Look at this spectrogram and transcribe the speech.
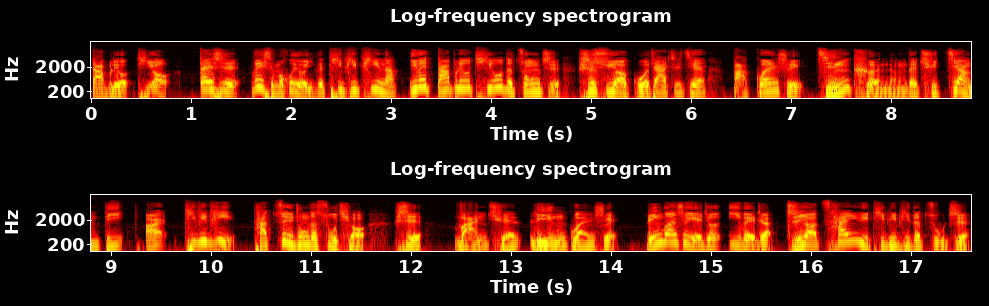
WTO。但是为什么会有一个 TPP 呢？因为 WTO 的宗旨是需要国家之间把关税尽可能的去降低，而 TPP 它最终的诉求是完全零关税。零关税也就意味着，只要参与 TPP 的组织，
